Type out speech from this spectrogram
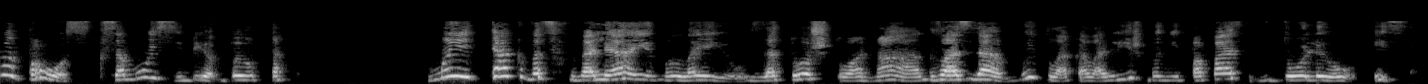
вопрос к самой себе был такой. Мы так восхваляем Лею за то, что она глаза выплакала, лишь бы не попасть в долю Исава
